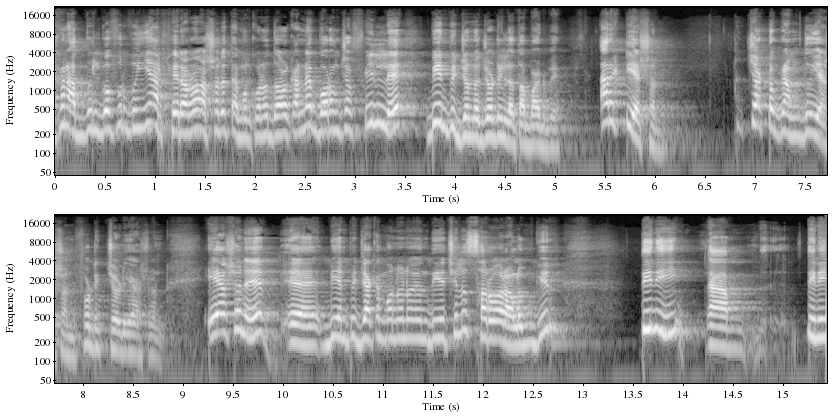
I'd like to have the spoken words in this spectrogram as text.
এখন আব্দুল গফুর ভুইয়া আর ফেরারও আসলে তেমন কোনো দরকার নেই, বরঞ্চ ফিরলে বিএনপির জন্য জটিলতা বাড়বে। আরেকটি আসন, চট্টগ্রাম দুই আসন, ফটিকচড়ি আসন। এই আসনে বিএনপি যাকে মনোনয়ন দিয়েছিল সারোয়ার আলমগীর, তিনি তিনি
